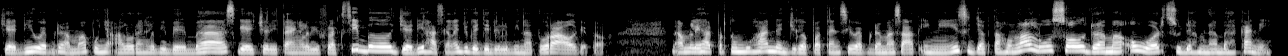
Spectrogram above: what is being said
Jadi web drama punya alur yang lebih bebas, gaya cerita yang lebih fleksibel, jadi hasilnya juga jadi lebih natural gitu. Nah, melihat pertumbuhan dan juga potensi web drama saat ini, sejak tahun lalu Seoul Drama Awards sudah menambahkan nih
